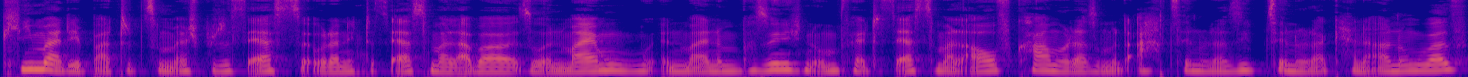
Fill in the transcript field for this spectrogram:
Klimadebatte zum Beispiel das erste, oder nicht das erste Mal, aber so in meinem, in meinem persönlichen Umfeld das erste Mal aufkam oder so mit 18 oder 17 oder keine Ahnung was.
